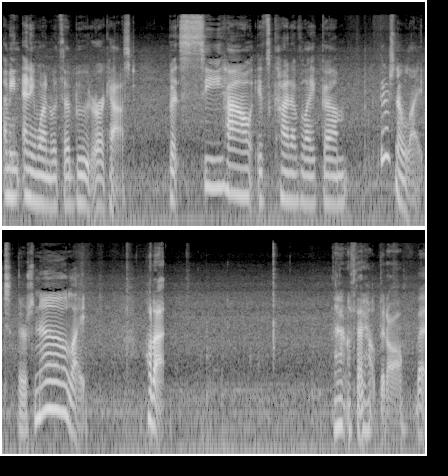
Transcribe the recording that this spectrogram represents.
I mean, anyone with a boot or a cast. But see how it's kind of like, um, there's no light. There's no light. Hold on. I don't know if that helped at all, but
